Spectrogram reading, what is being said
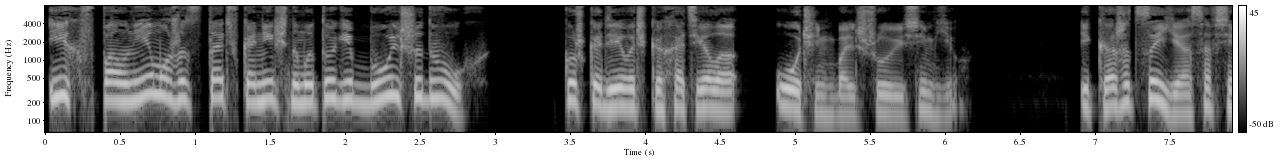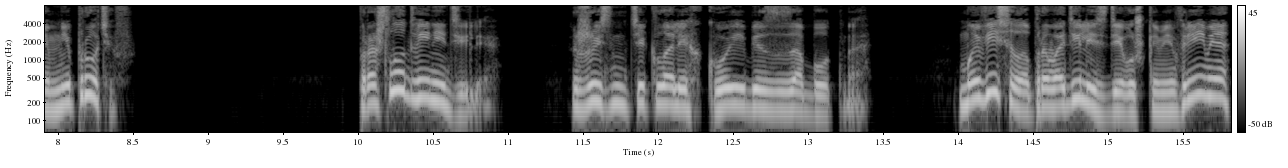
их вполне может стать в конечном итоге больше двух. Кошка-девочка хотела очень большую семью. И кажется, я совсем не против. Прошло две недели. Жизнь текла легко и беззаботно. Мы весело проводили с девушками время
